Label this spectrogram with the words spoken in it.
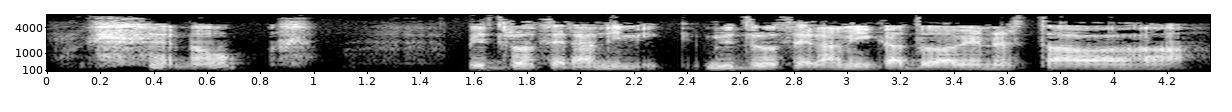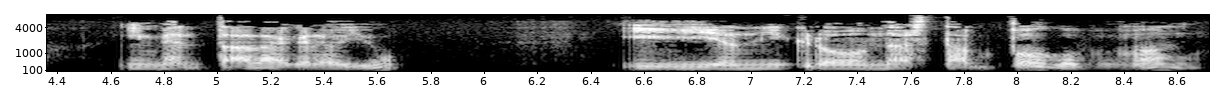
no. Vitrocerámica, todavía no estaba inventada, creo yo. Y el microondas tampoco, pues vamos.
